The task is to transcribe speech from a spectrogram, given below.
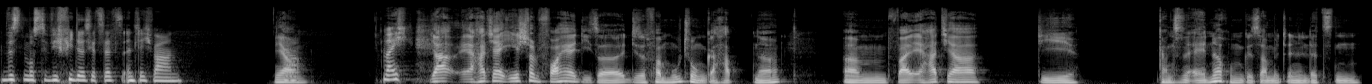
wissen musste, wie viele es jetzt letztendlich waren. Ja. Ja. Weil ich, Ja, er hat ja eh schon vorher diese, diese Vermutung gehabt, ne? Ähm, weil er hat ja die ganzen Erinnerungen gesammelt in den letzten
